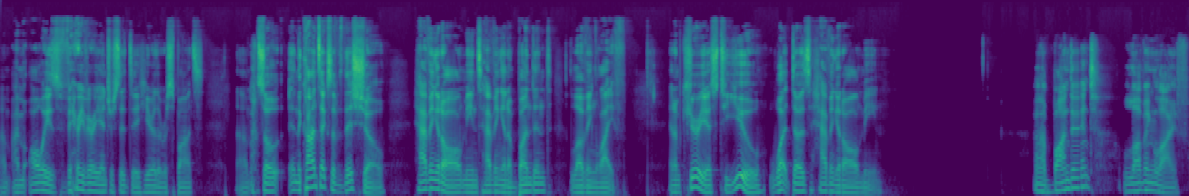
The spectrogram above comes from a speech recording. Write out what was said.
um, I'm always very, very interested to hear the response. Um, so, in the context of this show, having it all means having an abundant, loving life. And I'm curious to you, what does having it all mean? An abundant, loving life.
